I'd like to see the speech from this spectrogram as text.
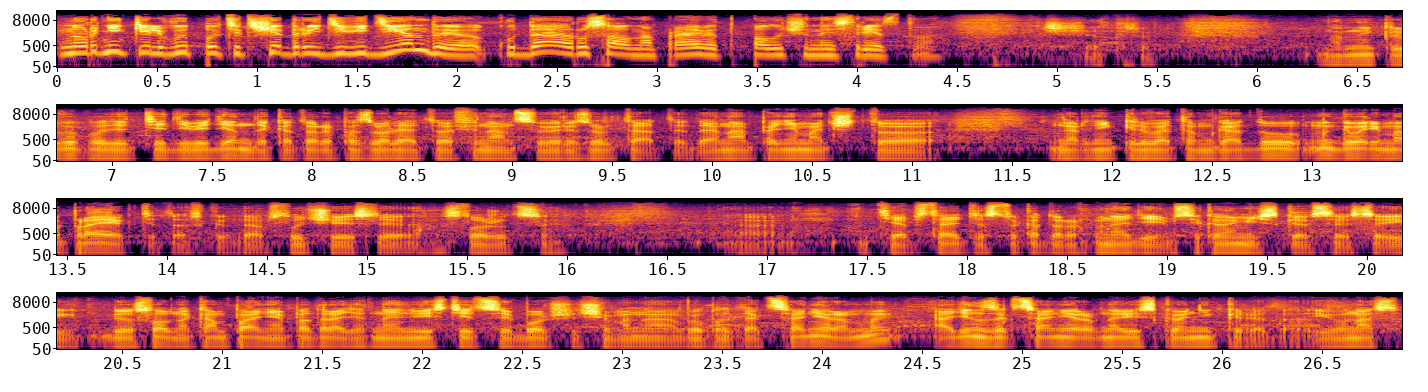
Норникель выплатит щедрые дивиденды. Куда «Русал» направит полученные средства? Щедро. Норникель выплатит те дивиденды, которые позволяют его финансовые результаты. Да, надо понимать, что Норникель в этом году, мы говорим о проекте, так сказать, да, в случае, если сложатся э, те обстоятельства, которых мы надеемся, экономическое обстоятельство. И, безусловно, компания потратит на инвестиции больше, чем она выплатит акционерам. Мы один из акционеров Норильского никеля, да, и у нас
